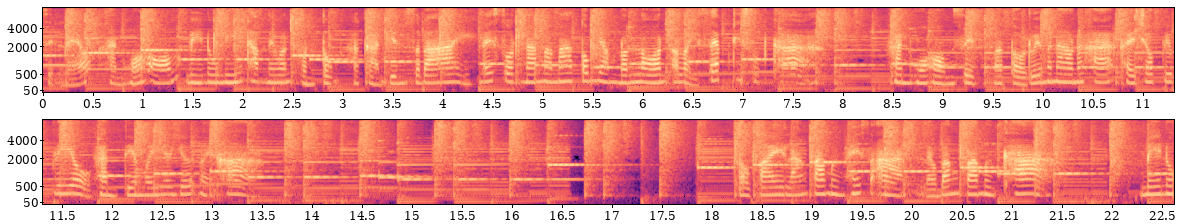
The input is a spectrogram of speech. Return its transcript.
เสร็จแล้วหั่นหัวหอม เมนูนี้ทำในวันฝนตกอากาศเย็นสบาย ได้สดน้ำมาม่าต้มยำร้อนๆอร่อยแซ่บที่สุดค่ะ หั่นหัวหอมเสร็จมาต่อด้วยมะนาวนะคะ ใครชอบเปรี้ยวๆ หั่นเตรียมไว้เยอะๆหน่อยค่ะ ต่อไปล้างปลาหมึกให้สะอาดแล้วบั้งปลาหมึกค่ะ เมนู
